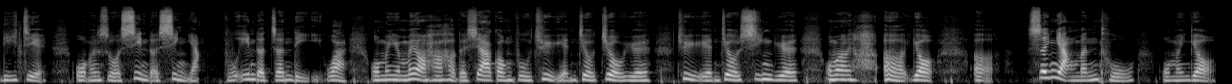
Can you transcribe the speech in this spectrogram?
理解我们所信的信仰、福音的真理以外，我们有没有好好的下功夫去研究旧约、去研究新约？我们呃有呃。生养门徒，我们有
